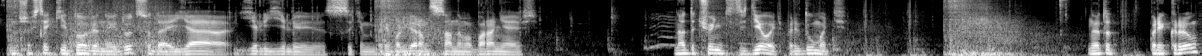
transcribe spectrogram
Потому что всякие довины идут сюда, и я еле-еле с этим револьвером санным обороняюсь. Надо что-нибудь сделать, придумать. Но этот прикрыл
